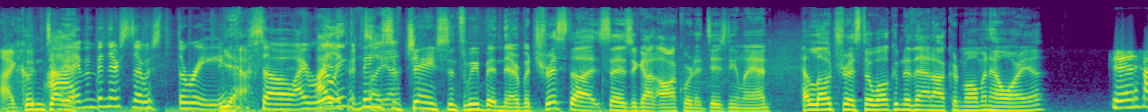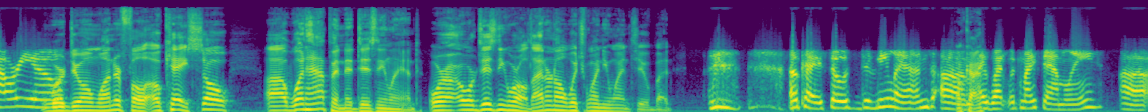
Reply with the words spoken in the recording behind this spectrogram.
I couldn't tell you. I haven't been there since I was three. Yeah. So I really I think couldn't things tell you. have changed since we've been there, but Trista says it got awkward at Disneyland. Hello, Trista. Welcome to that awkward moment. How are you? Good. How are you? We're doing wonderful. Okay, so uh, what happened at Disneyland or or Disney World? I don't know which one you went to, but okay, so it's Disneyland. Um, Okay. I went with my family uh,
